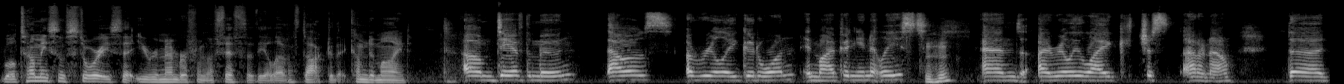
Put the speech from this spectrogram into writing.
well, tell me some stories that you remember from the fifth or the eleventh Doctor that come to mind. Um, Day of the Moon, that was a really good one, in my opinion, at least. And I really like just, I don't know, the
